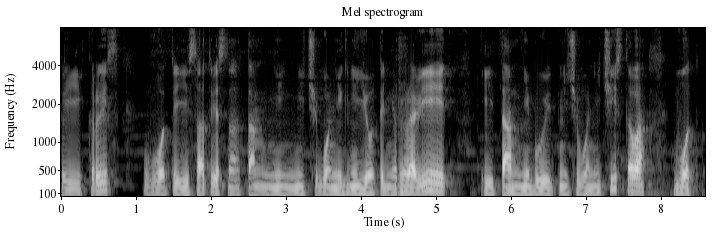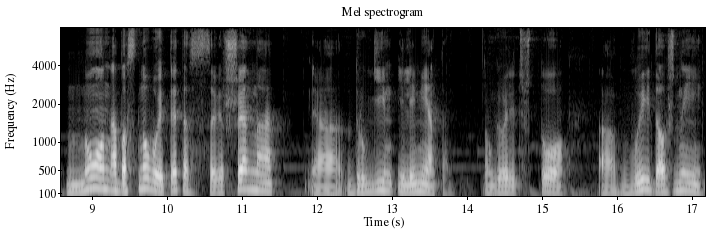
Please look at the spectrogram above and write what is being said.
и крыс. Вот, и, соответственно, там ни, ничего не гниет и не ржавеет, и там не будет ничего нечистого. Вот. Но он обосновывает это совершенно э, другим элементом. Он говорит, что э, вы должны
